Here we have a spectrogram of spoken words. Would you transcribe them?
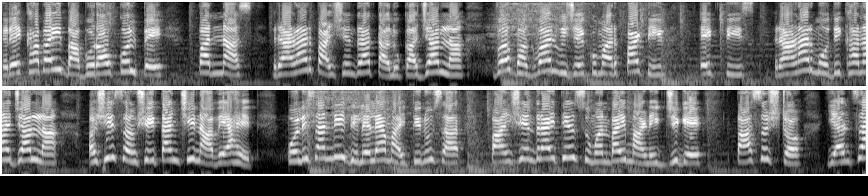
रेखाबाई बाबूराव कोल्पे पन्नास राणार पानशेंद्रा तालुका जालना व भगवान विजयकुमार पाटील एकतीस राहणार मोदीखाना जालना अशी संशयितांची नावे आहेत. पोलिसांनी दिलेल्या माहितीनुसार पानशेंद्रा येथील सुमनबाई माणिक जिगे पासष्ट यांचा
